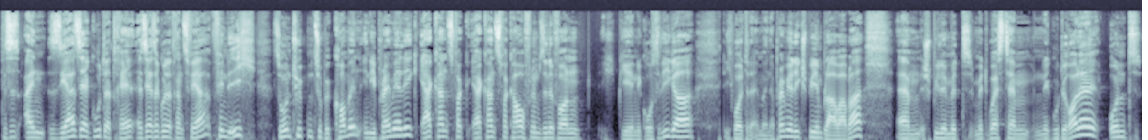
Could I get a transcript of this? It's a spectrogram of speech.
Das ist ein sehr, sehr guter, Tra äh, sehr, sehr guter Transfer, finde ich, so einen Typen zu bekommen in die Premier League. Er kann es er kann's verkaufen im Sinne von, ich gehe in eine große Liga, ich wollte da immer in der Premier League spielen, bla bla bla. Ähm, spiele mit, mit West Ham eine gute Rolle und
